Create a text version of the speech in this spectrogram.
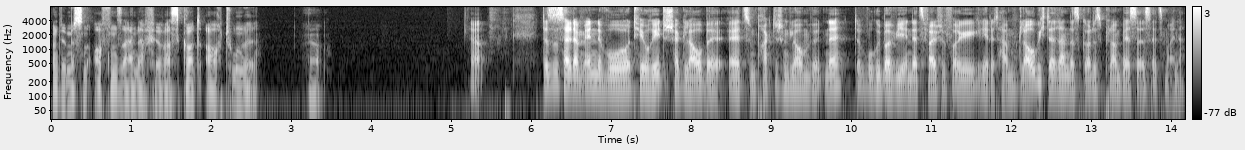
und wir müssen offen sein dafür, was Gott auch tun will. Ja. Ja. Das ist halt am Ende, wo theoretischer Glaube äh, zum praktischen Glauben wird, ne? worüber wir in der Zweifelfolge geredet haben. Glaube ich daran, dass Gottes Plan besser ist als meiner?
